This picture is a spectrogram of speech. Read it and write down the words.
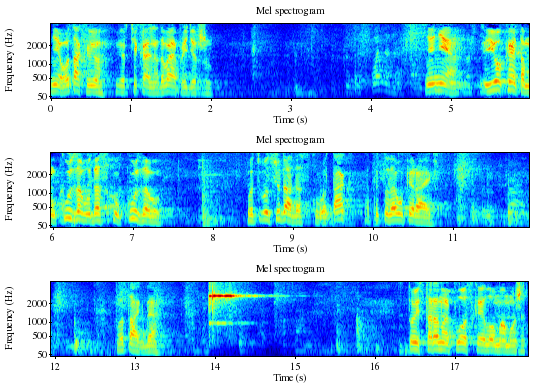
Не, вот так ее вертикально. Давай я придержу. Не-не, ее к этому, кузову доску, кузову. Вот, вот сюда доску, вот так, а ты туда упирай. Вот так, да. Той стороной плоская лома может.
